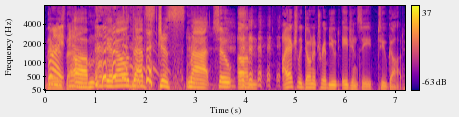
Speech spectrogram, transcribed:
There is Right, that. yeah. Um, you know, that's just not. So, um, I actually don't attribute agency to God.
